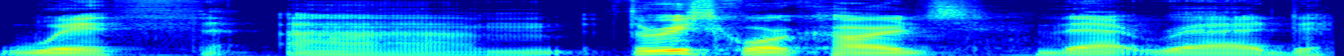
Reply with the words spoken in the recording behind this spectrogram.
with um, three scorecards that read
